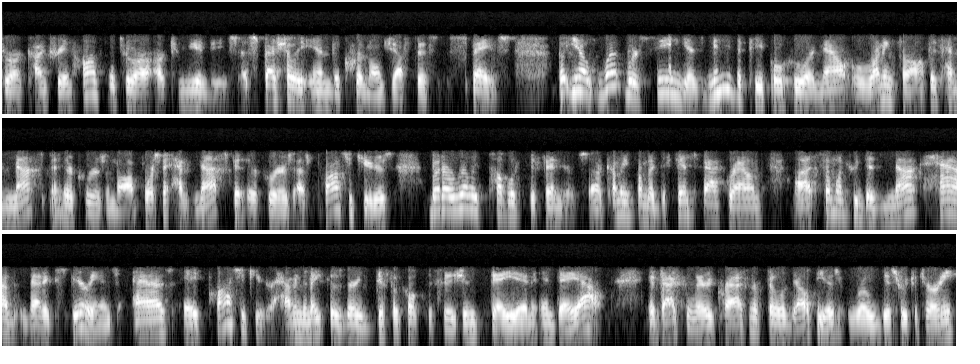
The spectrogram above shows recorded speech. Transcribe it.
to our country and harmful to our, our communities, especially in the criminal justice space. But, you know, what we're seeing is many of the people who are now running for office have not spent their careers in law enforcement, have not spent their careers as prosecutors, but are really public defenders, uh, coming from a defense background, uh, someone who does not have that experience as a prosecutor, having to make those very difficult decisions day in and day out. In fact, Larry Krasner, Philadelphia's road district attorney,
